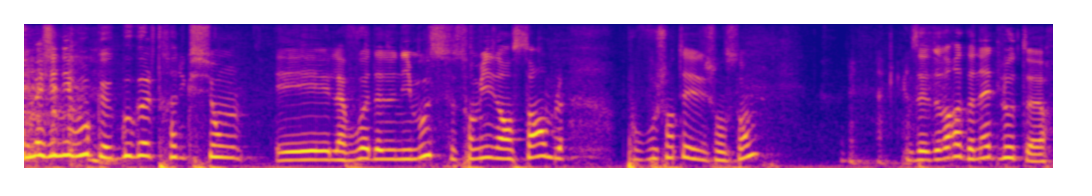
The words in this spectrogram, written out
imaginez-vous que Google Traduction et la voix d'Anonymous se sont mises ensemble pour vous chanter des chansons. Vous allez devoir reconnaître l'auteur.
